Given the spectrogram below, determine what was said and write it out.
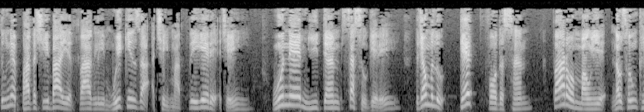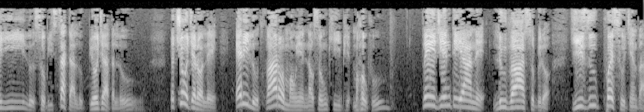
သူနဲ့ဘာသရှိဘရဲ့သားကလေးမွေးကင်းစအချိန်မှာသေခဲ့တဲ့အချိန်ဝန်းနေမြည်တမ်းဆက်ဆိုခဲ့တယ်ဒါကြောင့်မလို့ death for the son သားတော်မောင်ရဲ့နောက်ဆုံးခရီးလို့ဆိုပြီးစက်တာလို့ပြောကြတယ်လို့တချို့ကြတော့လေအဲ့ဒီလိုသားတော်မောင်ရဲ့နောက်ဆုံးခရီးဖြစ်မဟုတ်ဘူးသေခြင်းတရားနဲ့လူသားဆိုပြီးတော့ရည်စူးဖွဲ့ဆိုခြင်းသာ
